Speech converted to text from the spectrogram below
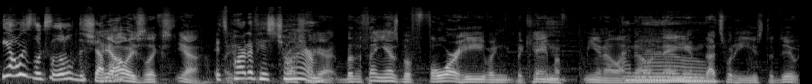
he always looks a little disheveled. He always looks, yeah. It's part of his charm. hair. But the thing is, before he even became a you know a known name, that's what he used to do.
